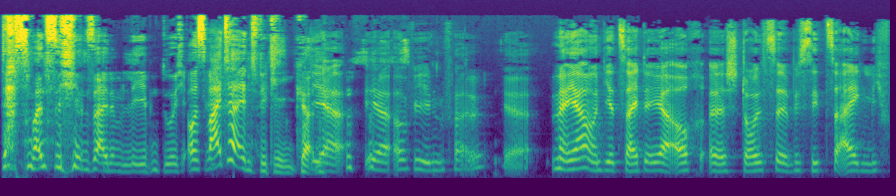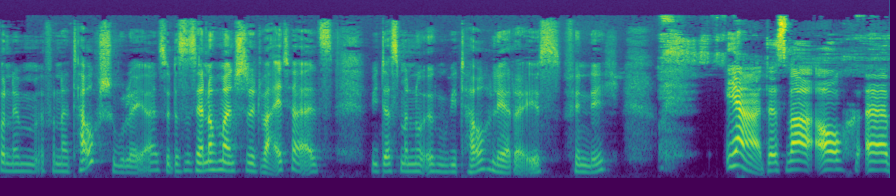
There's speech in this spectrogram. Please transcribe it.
dass man sich in seinem Leben durchaus weiterentwickeln kann. Ja, ja, auf jeden Fall. Ja. Naja, und jetzt seid ihr ja auch äh, stolze Besitzer eigentlich von einem von einer Tauchschule, ja. Also das ist ja noch mal ein Schritt weiter als wie dass man nur irgendwie Tauchlehrer ist, finde ich. Ja, das war auch äh,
